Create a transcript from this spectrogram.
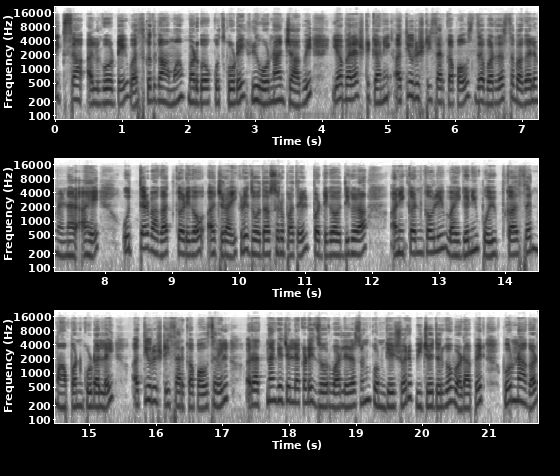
तिक्सा अलगोटे वस्कतगामा मडगाव कुचकोडे रिवोणा जागवी या बऱ्याच ठिकाणी अतिवृष्टीसारखा पाऊस जबरदस्त बघायला मिळणार आहे. उत्तर भागात कडेगाव अजरा इकडे जोरदार स्वरूपात राहील. पटेगाव दिगळा आणि कणकवली वायगणी पोईपकासन मापन कुडालाई अतिवृष्टीसारखा पाऊस राहील. रत्नागिरी जिल्ह्याकडे जोर वाढलेला असून कुणकेश्वर विजयदुर्ग वडापेठ पूर्णागड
